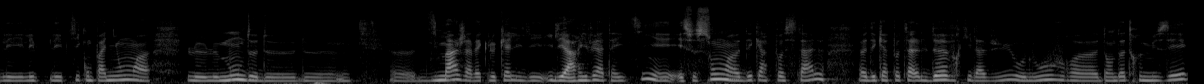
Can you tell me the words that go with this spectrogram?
les, petits compagnons, le, monde de, d'images avec lequel il est, arrivé à Tahiti. Et, ce sont euh, des cartes postales, euh, des cartes postales d'œuvres qu'il a vues au Louvre, euh, dans d'autres musées,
